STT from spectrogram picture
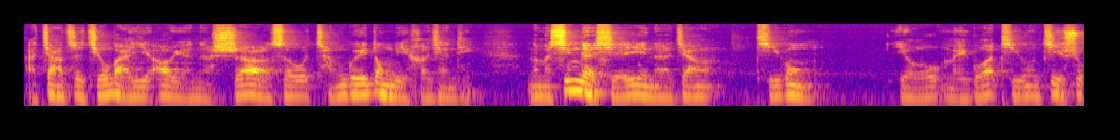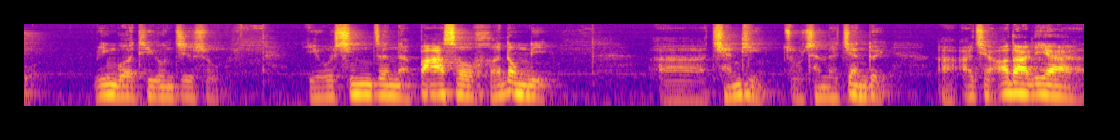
啊，价值九百亿澳元的十二艘常规动力核潜艇，那么新的协议呢，将提供由美国提供技术，英国提供技术，由新增的八艘核动力呃潜艇组成的舰队啊，而且澳大利亚。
